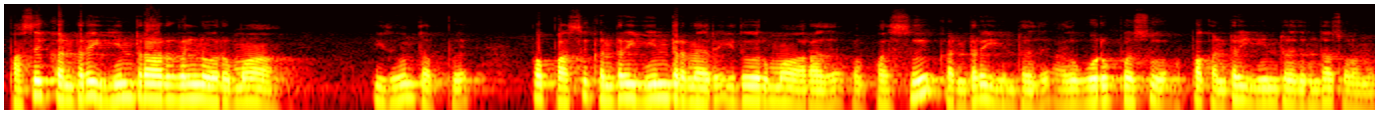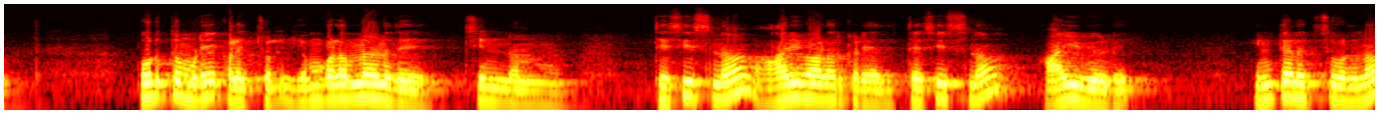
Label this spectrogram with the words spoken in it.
பசு கன்றை ஈன்றார்கள்னு வருமா? இதுவும் தப்பு. இப்போ பசு கன்றை ஈன்றனர் இது வருமா? வராது. அப்போ பசு கன்றை ஈன்றது. அது ஒரு பசு அப்போ கன்றை ஈன்றதுன்னு தான் சொல்லணும். பொருத்தமுடைய கலைச்சொல். எம்பலம்னா என்னது? சின்னம். தெசிஸ்னா ஆய்வாளர் கிடையாது. தெசிஸ்னா ஆய்வேடு இன்டலெக்சுவல்னா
